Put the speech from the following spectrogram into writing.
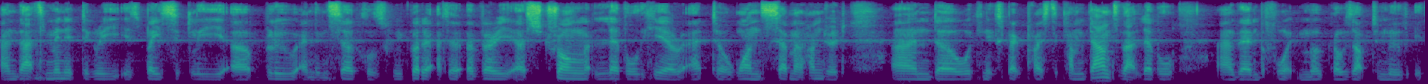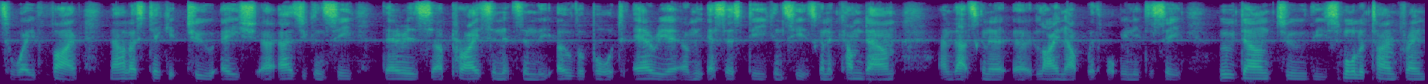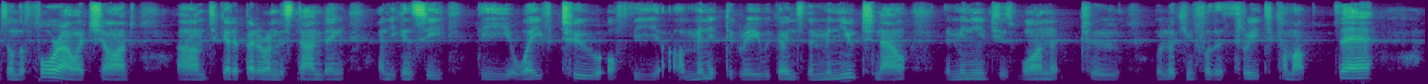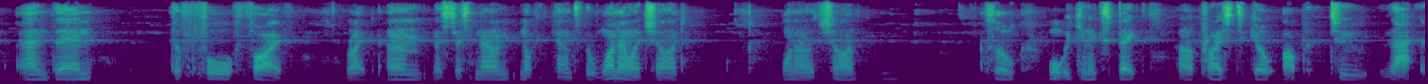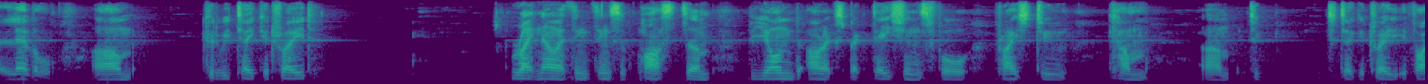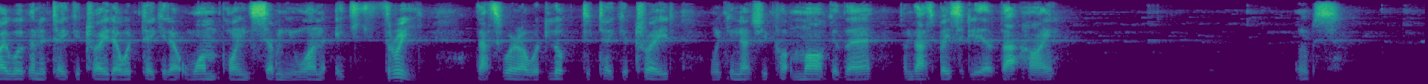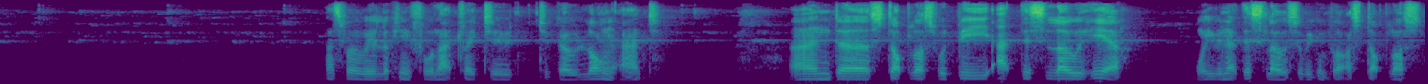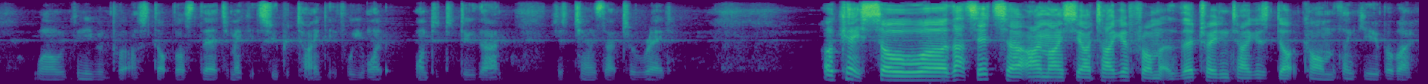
and that minute degree is basically uh, blue and in circles. We've got it at a, a very uh, strong level here at uh, 1 700 and uh, we can expect price to come down to that level and then before it goes up to move its wave 5. Now let's take it to a, uh, as you can see there is a price and it's in the overbought area on the SSD you can see it's going to come down and that's going to uh, line up with what we need to see. Move down to the smaller time frames on the 4 hour chart um, to get a better understanding. And you can see the wave 2 of the uh, minute degree. We're going to the minute now. The minute is 1 2 we're looking for the 3 to come up there and then the 4 5 right um, let's just now knock it down to the 1 hour chart. 1 hour chart so what we can expect uh, price to go up to that level. Um, could we take a trade? Right now I think things have passed um, beyond our expectations for price to come um, to to take a trade. If I were going to take a trade I would take it at 1.7183 that's where I would look to take a trade. We can actually put a marker there and that's basically at that high oops. That's where we're looking for that trade to to go long at. And uh, stop loss would be at this low here or even at this low so we can put our stop loss well we can even put our stop loss there to make it super tight if we want, wanted to do that. Just change that to red. Okay so uh, that's it. Uh, I'm ICR Tiger from thetradingtigers.com thank you. Bye bye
